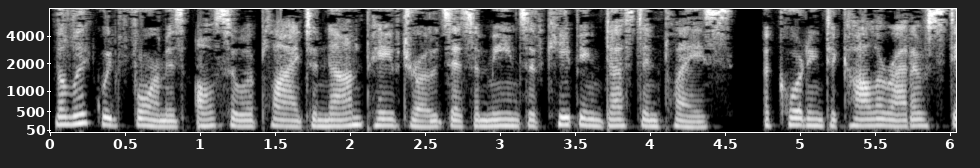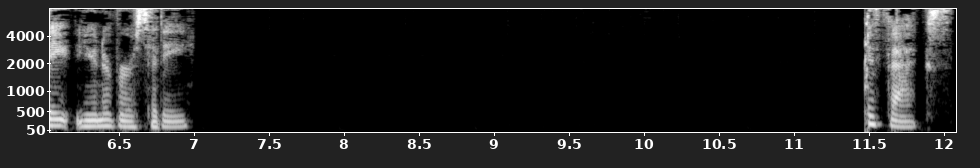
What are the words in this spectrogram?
the liquid form is also applied to non-paved roads as a means of keeping dust in place, according to Colorado State University. Effects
